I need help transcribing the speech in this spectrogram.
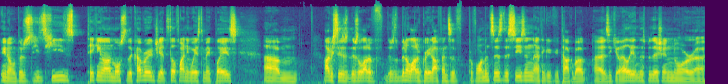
you know, there's he's he's taking on most of the coverage, yet still finding ways to make plays. Um, obviously, there's, there's a lot of there's been a lot of great offensive performances this season. I think you could talk about uh, Ezekiel Elliott in this position, or uh,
